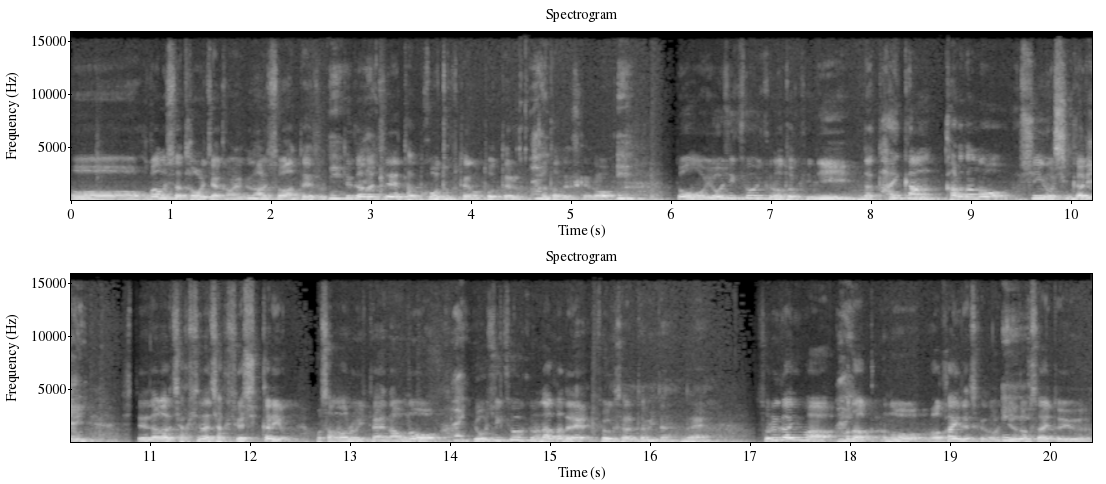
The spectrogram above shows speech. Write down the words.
お他の人は倒れちゃうかもしれないけどあの人は安定するっていう形で高得点を取ってる方ですけど、はい、どうも幼児教育の時に体幹体の芯をしっかりしてだから着地な着地がしっかり収まるみたいなものを幼児教育の中で教育されたみたいですね。それが今まだ、あの若いですけど16歳という、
